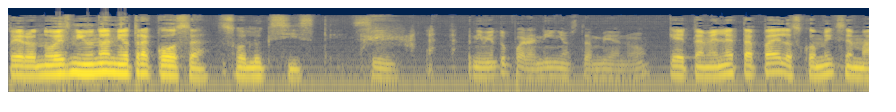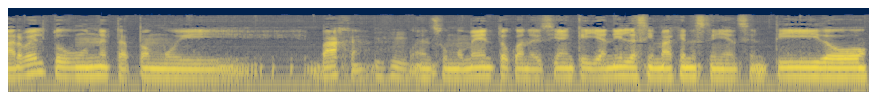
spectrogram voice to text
pero no es ni una ni otra cosa, solo existe. Sí. Entretenimiento para niños también, ¿no? Que también la etapa de los cómics de Marvel tuvo una etapa muy baja en su momento cuando decían que ya ni las imágenes tenían sentido,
